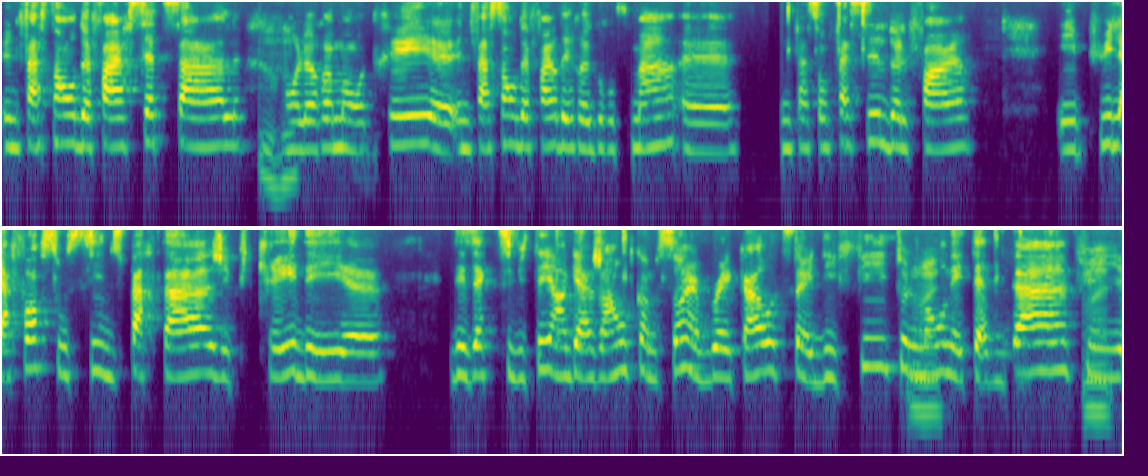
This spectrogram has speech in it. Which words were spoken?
une façon de faire sept salles. Mm-hmm. On leur a montré euh, une façon de faire des regroupements, une façon facile de le faire. Et puis, la force aussi du partage et puis de créer des, des activités engageantes comme ça. Un breakout, c'est un défi. Tout le monde était dedans. Puis,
